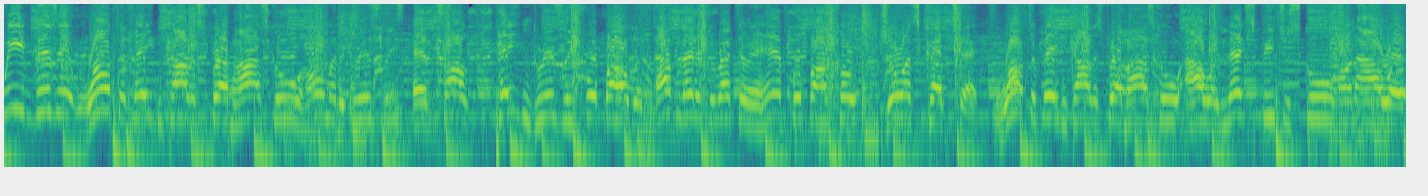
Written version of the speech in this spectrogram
We visit Walter Payton College Prep High School, home of the Grizzlies, and talk Payton Grizzly football with athletic director and head football coach George Kupchak. Walter Payton College Prep High School, our next feature school on our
